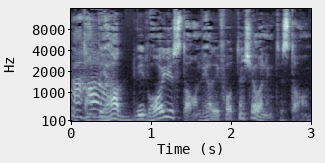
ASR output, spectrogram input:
Aha. Utan vi, hade, vi var ju i stan, vi hade ju fått en körning till stan.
